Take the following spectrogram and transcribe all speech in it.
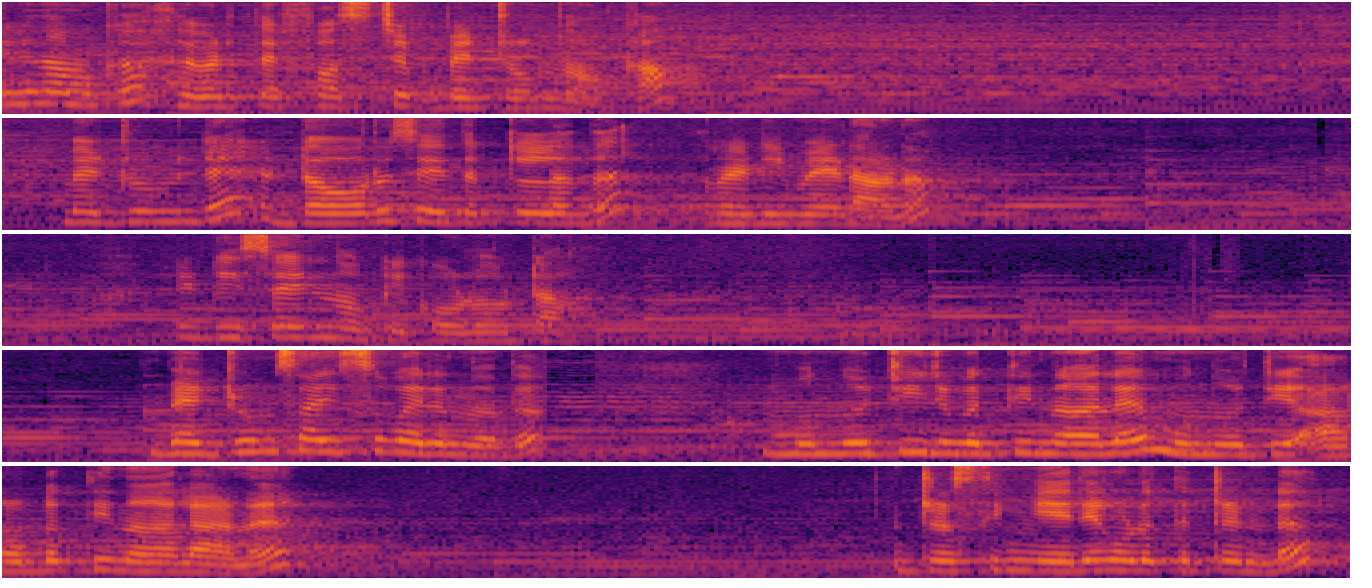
ഇനി നമുക്ക് ഇവിടുത്തെ ഫസ്റ്റ് ബെഡ്റൂം നോക്കാം. ബെഡ്റൂമിന്റെ ഡോറ് ചെയ്തിട്ടുള്ളത് റെഡിമെയ്ഡാണ്. ഈ ഡിസൈൻ നോക്കിക്കോളൂ കേട്ടോ. ബെഡ്റൂം സൈസ് വരുന്നത് മുന്നൂറ്റി ഇരുപത്തി നാല് മുന്നൂറ്റി അറുപത്തി നാലാണ് ഡ്രസ്സിങ് ഏരിയ കൊടുത്തിട്ടുണ്ട്.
